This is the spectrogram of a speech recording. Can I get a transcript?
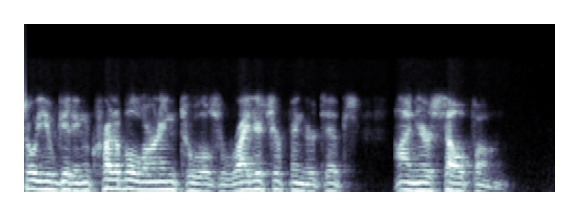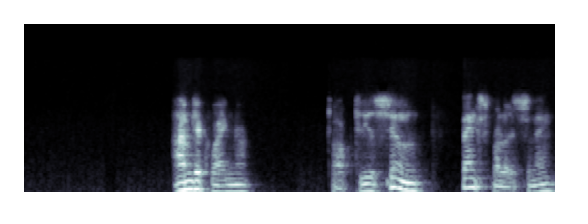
so you get incredible learning tools right at your fingertips on your cell phone. I'm Dick Wagner. Talk to you soon. Thanks for listening.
